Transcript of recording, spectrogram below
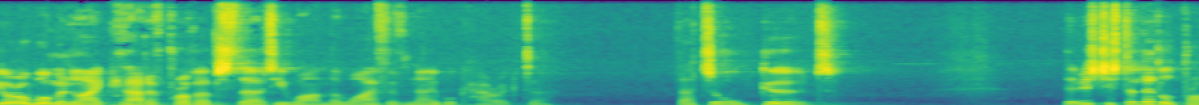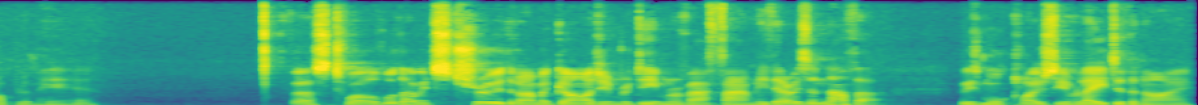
You're a woman like that of Proverbs 31, the wife of noble character. That's all good. There is just a little problem here. Verse 12 Although it's true that I'm a guardian redeemer of our family, there is another who is more closely related than I.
